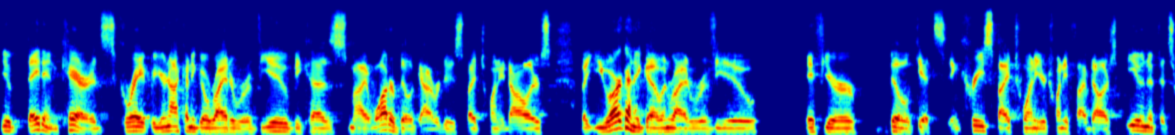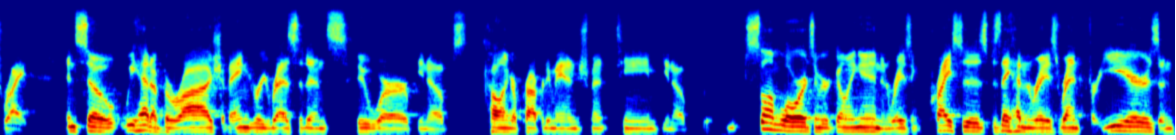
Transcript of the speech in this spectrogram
you know, they didn't care. It's great, but you're not going to go write a review because my water bill got reduced by $20. But you are going to go and write a review if your bill gets increased by 20 or $25, even if it's right. And so we had a barrage of angry residents who were, you know, calling our property management team, you know, slumlords, and we were going in and raising prices because they hadn't raised rent for years, and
